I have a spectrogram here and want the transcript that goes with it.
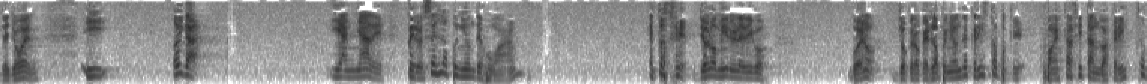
de Joel. Y, oiga, y añade, pero esa es la opinión de Juan. Entonces yo lo miro y le digo, bueno, yo creo que es la opinión de Cristo porque Juan está citando a Cristo.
